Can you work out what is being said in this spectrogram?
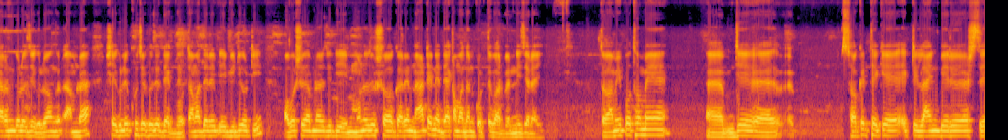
কারণগুলো যেগুলো আমরা সেগুলো খুঁজে খুঁজে দেখব। তো আমাদের এই ভিডিওটি অবশ্যই আপনারা যদি মনোযোগ সহকারে না টেনে দেখ সমাধান করতে পারবেন নিজেরাই। তো আমি প্রথমে যে সকেট থেকে একটি লাইন বেরিয়ে আসছে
